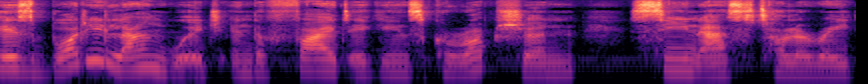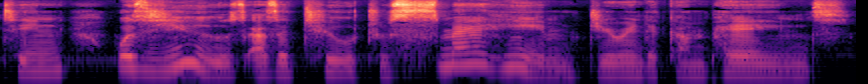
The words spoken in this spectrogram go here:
His body language in the fight against corruption, seen as tolerating, was used as a tool to smear him during the campaigns.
